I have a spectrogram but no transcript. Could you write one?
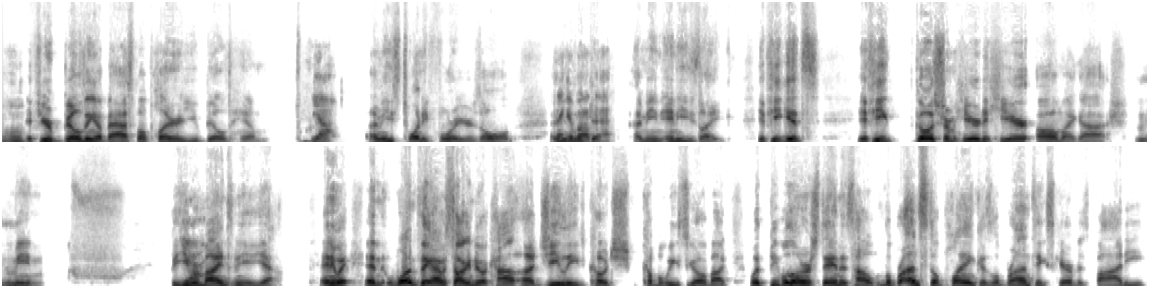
Mm-hmm. If you're building a basketball player, you build him. Yeah. I mean, he's 24 years old. I Think mean, about at, that. I mean, and he's like, if he gets, if he goes from here to here, oh my gosh. Mm-hmm. I mean, but he yeah. reminds me, yeah. Anyway, and one thing I was talking to a, a G League coach a couple weeks ago about what people don't understand is how LeBron's still playing because LeBron takes care of his body.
